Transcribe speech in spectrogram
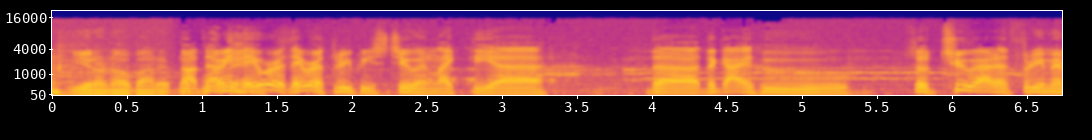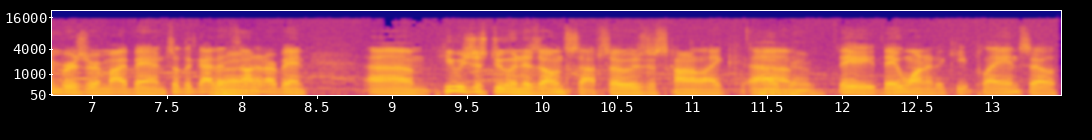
like you don't know about it. No, But I one mean, they were they were a three piece too, and like the uh, the the guy who so two out of three members are in my band. So the guy that's Right. not in our band, um, he was just doing his own stuff. So it was just kind of like um, Okay. they they wanted to keep playing. So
